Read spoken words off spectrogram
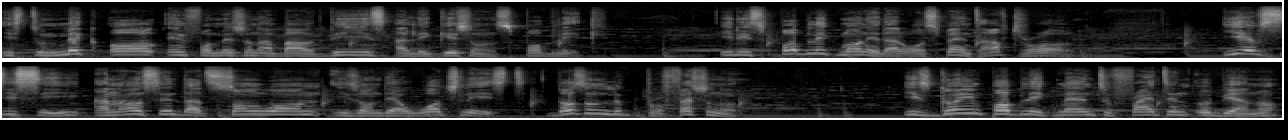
is to make all information about these allegations public. It is public money that was spent after all. EFCC announcing that someone is on their watch list doesn't look professional is going public meant to frighten Obiano?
